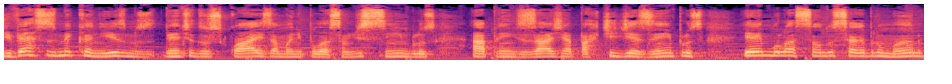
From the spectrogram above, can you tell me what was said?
diversos mecanismos, dentre dos quais a manipulação de símbolos, a aprendizagem a partir de exemplos e a emulação do cérebro humano,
